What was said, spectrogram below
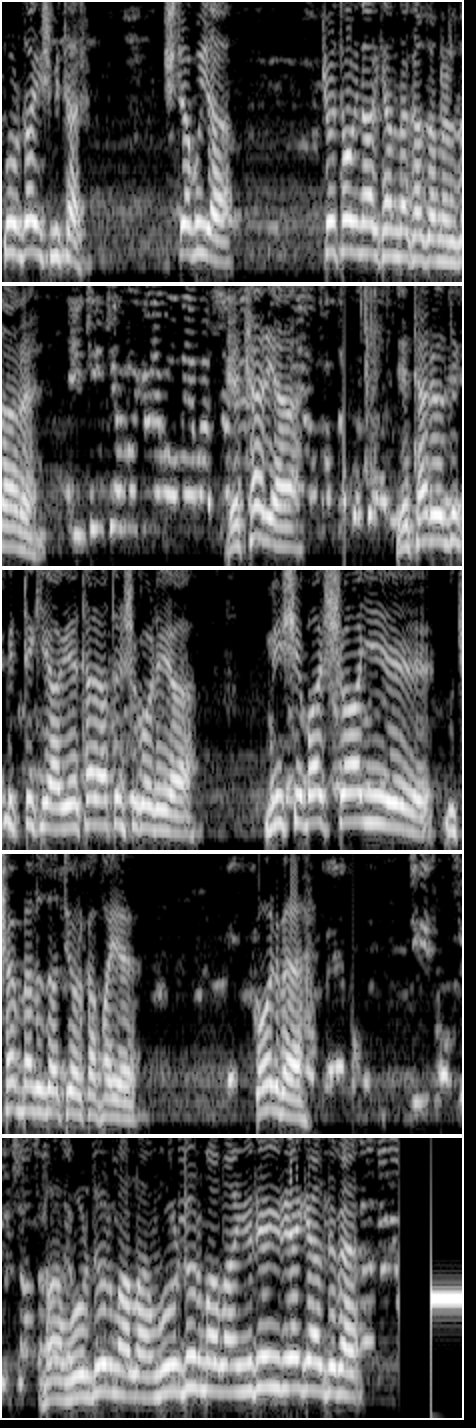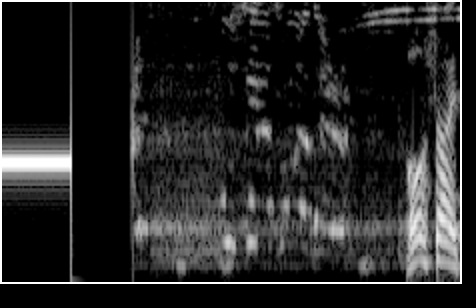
Burada iş biter. İşte bu ya. Kötü oynarken de kazanırız abi. İkinci yarıda görev almaya başladı. Yeter ya. Yeter öldük bittik ya. Yeter atın şu golü ya. Mişi Başşuayi. Mükemmel uzatıyor kafayı. Gol be. Lan vurdurma lan. Vurdurma lan. Yürüye yürüye geldi be. Offside.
